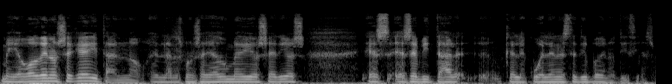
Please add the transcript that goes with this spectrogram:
me llegó de no sé qué y tal. No, la responsabilidad de un medio serio es, es, evitar que le cuelen este tipo de noticias.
